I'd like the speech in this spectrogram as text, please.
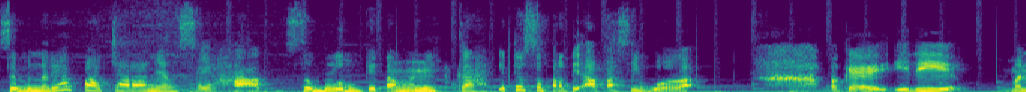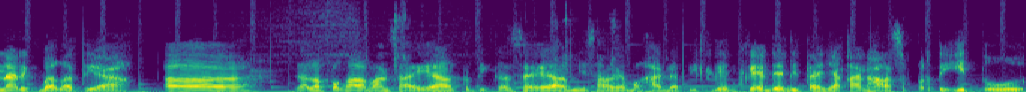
sebenarnya pacaran yang sehat sebelum kita menikah itu seperti apa sih Bola? Oke, okay, ini menarik banget ya. Uh, dalam pengalaman saya, ketika saya misalnya menghadapi klien-klien dan ditanyakan hal seperti itu,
